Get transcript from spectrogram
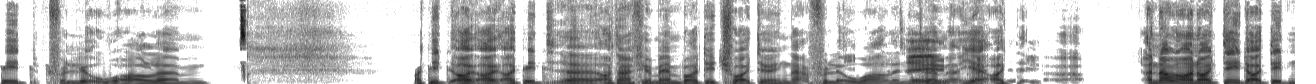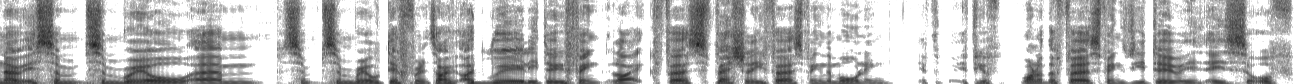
did for a little while. Um, I did I I, I did uh, I don't know if you remember. I did try doing that for a little while, and um, yeah, I, I know, and I did. I did notice some some real um some some real difference. I I really do think like first, especially first thing in the morning. If if you're one of the first things you do is is sort of,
